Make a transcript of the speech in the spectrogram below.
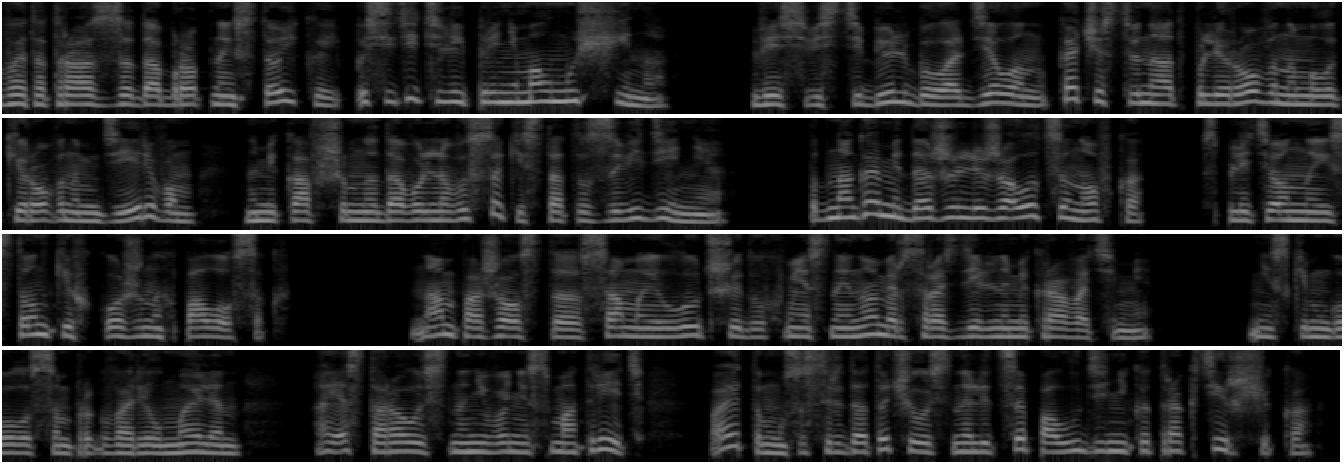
В этот раз за добротной стойкой посетителей принимал мужчина. Весь вестибюль был отделан качественно отполированным и лакированным деревом, намекавшим на довольно высокий статус заведения. Под ногами даже лежала циновка, сплетенная из тонких кожаных полосок. «Нам, пожалуйста, самый лучший двухместный номер с раздельными кроватями», — низким голосом проговорил Мэлен, а я старалась на него не смотреть, поэтому сосредоточилась на лице полуденника-трактирщика —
